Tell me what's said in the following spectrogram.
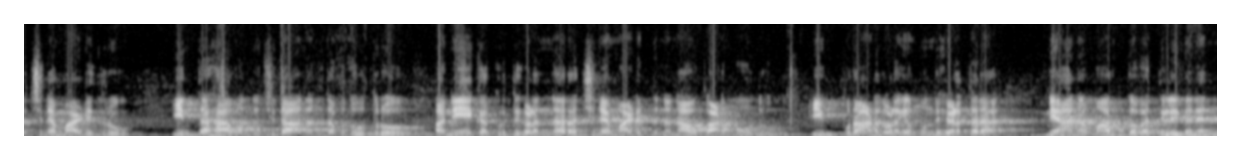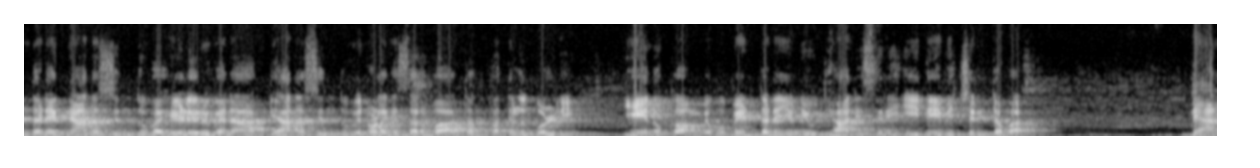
ರಚನೆ ಮಾಡಿದ್ರು, ಇಂತಹ ಒಂದು ಚಿದಾನಂದ ಬದೂತರು ಅನೇಕ ಕೃತಿಗಳನ್ನು ರಚನೆ ಮಾಡಿದ್ದನ್ನು ನಾವು ಕಾಣಬಹುದು. ಈ ಪುರಾಣದೊಳಗೆ ಮುಂದೆ ಹೇಳ್ತಾರ, ಜ್ಞಾನ ಮಾರ್ಗವ ತಿಳಿವೆನೆಂದರೆ ಜ್ಞಾನ ಸಿಂಧುವ ಹೇಳಿರುವೆನ, ಜ್ಞಾನ ಸಿಂಧುವಿನೊಳಗೆ ಸರ್ವ ತತ್ವ ತಿಳ್ಕೊಳ್ಳಿ. ಏನು ಕಾಮ್ಯವು ಬೇಡ್ದಡೆಯು ನೀವು ಧ್ಯಾನಿಸಿರಿ ಈ ದೇವಿ ಚರಿತವ. ಜ್ಞಾನ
